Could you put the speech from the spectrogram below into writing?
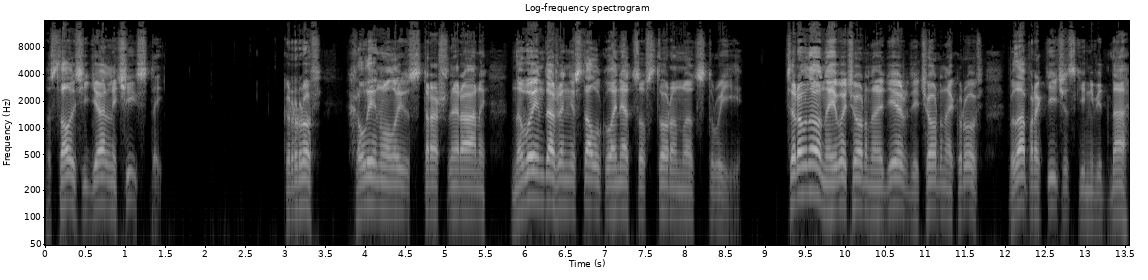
осталась идеально чистой. Кровь хлынула из страшной раны, но воин даже не стал уклоняться в сторону от струи. Все равно на его черной одежде черная кровь была практически не видна.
